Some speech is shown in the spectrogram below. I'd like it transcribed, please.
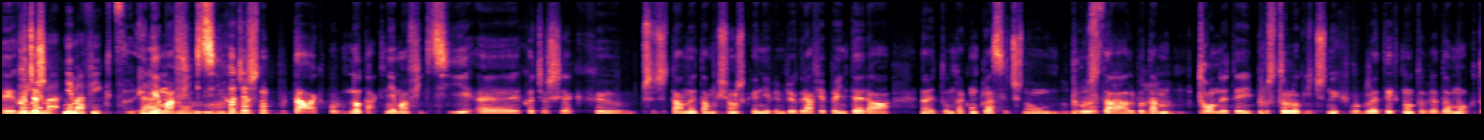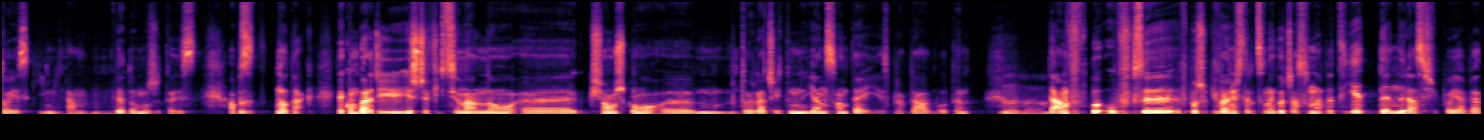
E, No i nie ma, nie ma fikcji. tak? nie ma fikcji, mhm. chociaż no tak, no tak, nie ma fikcji, e, chociaż jak e, przeczytamy tam książkę, nie wiem, biografię Paintera, nawet tą taką klasyczną Prusta, Prusta, albo tam mm. tony tej prustologicznych w ogóle tych, no to wiadomo kto jest kim i tam wiadomo, że to jest, a poza, no tak, taką bardziej jeszcze fikcjonalną e, książką, e, to raczej ten Jan Santei jest, prawda, bo ten Mhm. tam w, w, w poszukiwaniu straconego czasu nawet jeden raz się pojawia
